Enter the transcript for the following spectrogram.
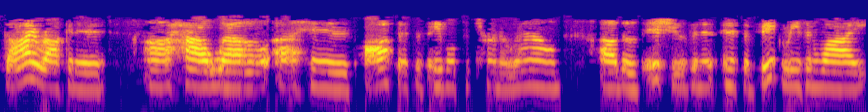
skyrocketed uh, how well uh, his office is able to turn around uh, those issues, and, it, and it's a big reason why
